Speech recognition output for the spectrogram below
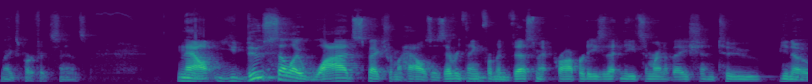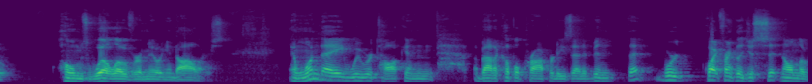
Makes perfect sense. Now, you do sell a wide spectrum of houses, everything from investment properties that need some renovation to, you know, homes well over a million dollars. And one day we were talking about a couple properties that had been that were quite frankly just sitting on the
